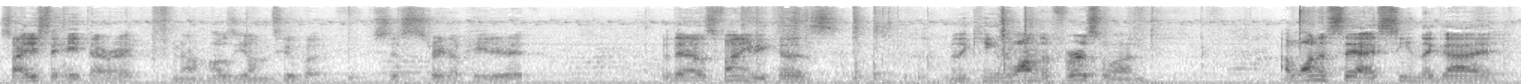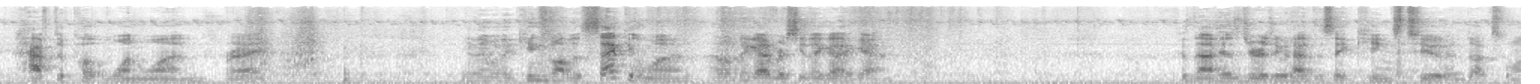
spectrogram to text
So I used to hate that, right? You know, I was young too, but just straight up hated it. But then it was funny because when the Kings won the first one, I want to say I seen the guy have to put 1 1, right? And then when the Kings won the second one, I don't think I ever seen that guy again. Because now his jersey would have to say Kings 2 and Ducks 1.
